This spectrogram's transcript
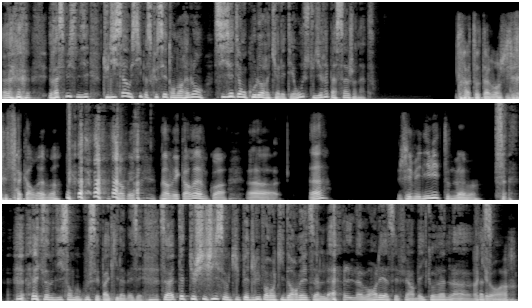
Rasmus me disait, tu dis ça aussi parce que c'est en noir et blanc. Si c'était en couleur et qu'elle était rouge, tu dirais pas ça, Jonathan. Ah, totalement, je dirais ça quand même. Hein. non, mais, non, mais quand même, quoi. Euh, hein? J'ai mes limites tout de même. Alexandre me dit Sangoku, c'est pas qui l'a baisé. C'est vrai, peut-être que Chichi s'est occupé de lui pendant qu'il dormait, elle l'a branlé, elle s'est fait un Beethoven, là. Ah, quelle horreur.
